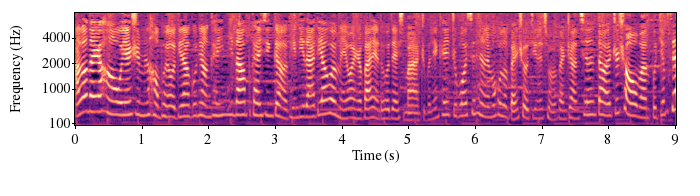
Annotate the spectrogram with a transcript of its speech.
Hello，大家好，我依然是你们的好朋友滴答姑娘，开心滴答不开心更好听滴答。第二位每晚上八点都会在喜马拉雅直播间开直播，线上联盟互动白手机的全部翻账，千万大家支持我们，不见不散。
